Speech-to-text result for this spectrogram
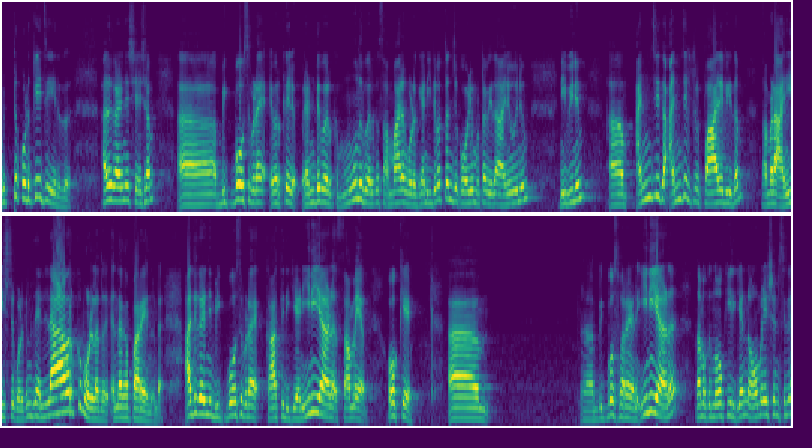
വിട്ട് കൊടുക്കുകയും ചെയ്യരുത്. അത് കഴിഞ്ഞ ശേഷം ബിഗ് ബോസ് ഇവിടെ ഇവർക്ക് രണ്ട് പേർക്ക് മൂന്ന് പേർക്ക് സമ്മാനം കൊടുക്കുകയാണ്. ഇരുപത്തഞ്ച് കോഴിമുട്ട വീതം അനുവിനും നിവിനും അഞ്ച് അഞ്ച് ലിറ്റർ പാൽ വീതം നമ്മുടെ അനീഷിന് കൊടുക്കുന്നത് എല്ലാവർക്കും ഉള്ളത് എന്നൊക്കെ പറയുന്നുണ്ട്. അത് കഴിഞ്ഞ് ബിഗ് ബോസ് ഇവിടെ കാത്തിരിക്കുകയാണ്. ഇനിയാണ് സമയം. ഓക്കെ. ബിഗ് ബോസ് പറയാണ് ഇനിയാണ് നമുക്ക് നോക്കിയിരിക്കാൻ നോമിനേഷൻസിൽ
